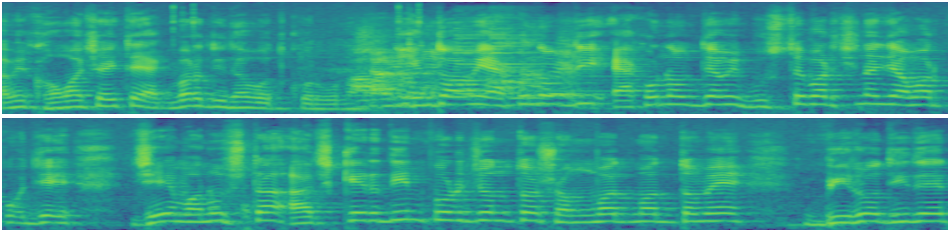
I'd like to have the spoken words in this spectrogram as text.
আমি ক্ষমা চাইতে একবারও দ্বিধাবোধ করব না। কিন্তু আমি এখন অবধি এখন অবধি আমি বুঝতে পারছি না যে আমার যে যে মানুষটা আজকের দিন পর্যন্ত সংবাদ মাধ্যমে বিরোধীদের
